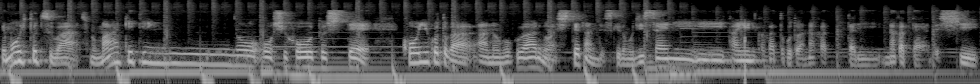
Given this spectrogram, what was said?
でもう一つは、そのマーケティングの手法として、こういうことがあの僕があるのは知ってたんですけども、実際に勧誘にかかったことはなかったり、なかったですし、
